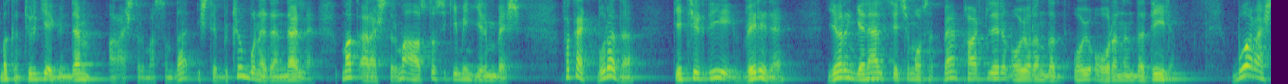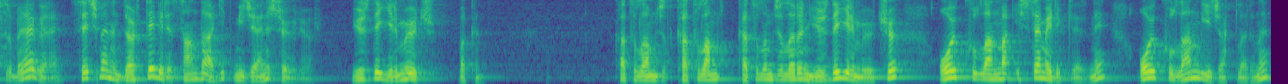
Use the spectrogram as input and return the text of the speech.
Bakın Türkiye gündem araştırmasında işte bütün bu nedenlerle MAK araştırma Ağustos 2025. Fakat burada getirdiği veri de yarın genel seçim olsa ben partilerin oy oranında, oy oranında değilim. Bu araştırmaya göre seçmenin dörtte biri sandığa gitmeyeceğini söylüyor. Yüzde 23 bakın katılımcı, katılam, katılımcıların yüzde 23'ü oy kullanmak istemediklerini, oy kullanmayacaklarını,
